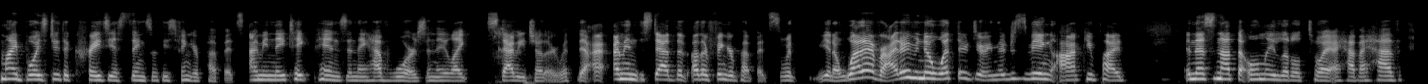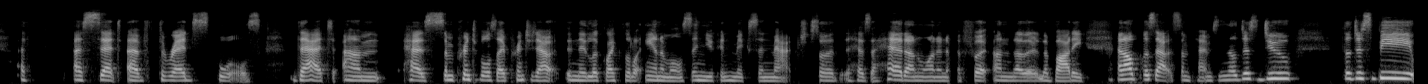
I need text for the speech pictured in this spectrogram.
my boys do the craziest things with these finger puppets. I mean they take pins and they have wars and they like stab each other with the, I, mean stab the other finger puppets with you know whatever. I don't even know what they're doing. They're just being occupied. And that's not the only little toy i have. I have a a set of thread spools that um, has some printables I printed out and they look like little animals and you can mix and match. So it has a head on one and a foot on another in the body. And I'll post out sometimes and they'll just do, they'll just be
